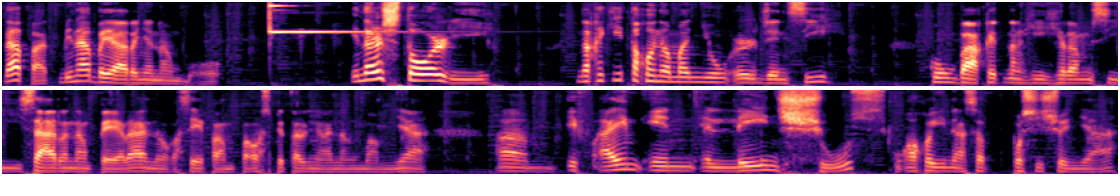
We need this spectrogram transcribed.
dapat binabayaran niya ng buo. In our story, nakikita ko naman yung urgency kung bakit nang hihiram si Sarah ng pera no kasi pampa-hospital nga ng mom niya. Um, if I'm in Elaine's shoes, kung ako yung nasa posisyon niya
